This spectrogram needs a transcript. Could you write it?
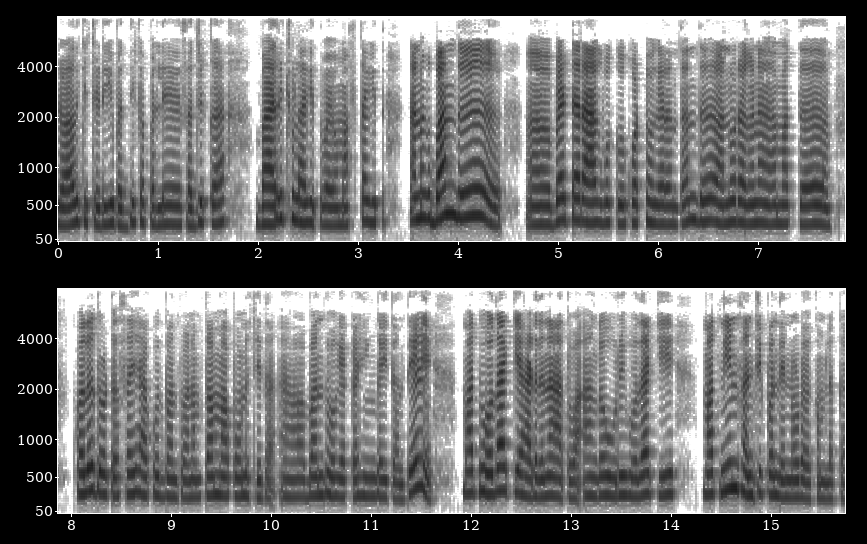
ಜೋಳದ ಕಿಚಡಿ, ಬದ್ನಿಕಾಯಿ ಪಲ್ಯ, ಸಜ್ಜಕ, ಭಾರಿ ಚಲೋ ಆಗಿತ್ತು ಯವ್ವ, ಮಸ್ತಾಗಿತ್ತು. ನನಗೆ ಬಂದು ಬೆಟರ್ ಆಗ್ಬೇಕು ಕೊಟ್ಟು ಹೋಗ್ಯಾರ ಅಂತಂದು ಅನುರಾಗನ ಮತ್ತು ಹೊಲದ ಒಟ್ಟು ಸಹಿ ಹಾಕೋದು ಬಂತು ನಮ್ಮ ತಮ್ಮ ಪುಣಚಿದ ಬಂದು ಹೋಗ್ಯಾಕ ಹಿಂಗೈತೆ ಅಂತೇಳಿ ಮತ್ತು ಹೋದಾಕಿ ಎರಡು ದಿನ ಹಂಗೆ ಹಂಗ ಊರಿಗೆ ಹೋದಾಕಿ ಮತ್ತು ನೀನು ಸಂಜೆಗೆ ಬಂದೆ ನೋಡು ಕಮಲಕ್ಕ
